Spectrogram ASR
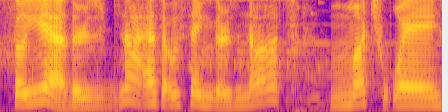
So yeah, there's not, as I was saying, there's not much way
